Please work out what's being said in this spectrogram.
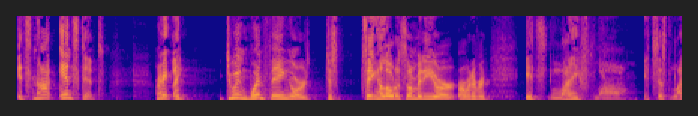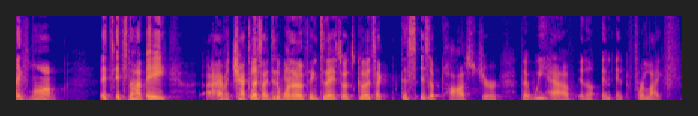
It's not instant, right? Like doing one thing or just saying hello to somebody or, or whatever, it's lifelong. It's just lifelong. It's, it's not a, I have a checklist. I did one other thing today, so it's good. It's like this is a posture that we have in, a, in, in for life.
